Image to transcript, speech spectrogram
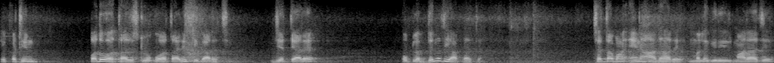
એ કઠિન પદો હતા, જે શ્લોકો હતા, એની ટીકા રચી જે અત્યારે ઉપલબ્ધ નથી આપણા ત્યાં. છતાં પણ એના આધારે મલગીરી મહારાજે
